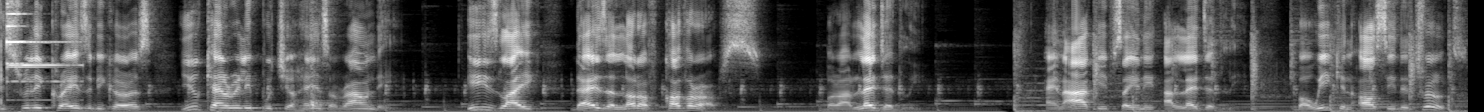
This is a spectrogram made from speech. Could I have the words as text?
is really crazy because you can't really put your hands around it. It's like there is a lot of cover ups, but allegedly, and I keep saying it allegedly, but we can all see the truth.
